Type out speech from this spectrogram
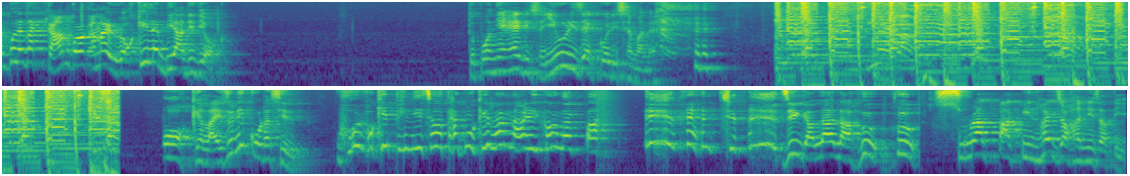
আংকুল এটা কাম কৰক আমাৰ ৰকিলে বিয়া দি দিয়ক। টোপনিয়াহে দিছে ইও ৰিজেক্ট কৰি দিছে মানে। অ কেলা এজনী ক'ত আছিল ৰখি পিন্ধিছ তাকো কেলা নাৰিকল পাত জিংগালা লাহু হু চুৰাত পাত পিন্ধয় জহানী জাতি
